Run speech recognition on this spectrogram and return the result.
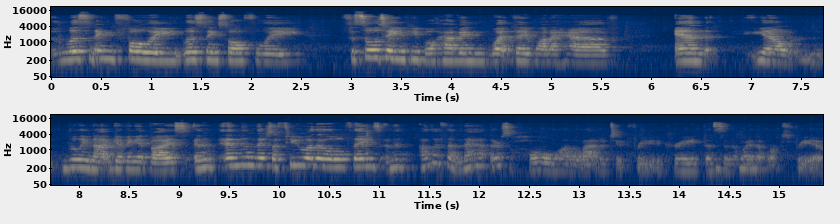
listening fully, listening soulfully, facilitating people having what they want to have, and you know, really not giving advice. And and then there's a few other little things, and then other than that, there's a whole lot of latitude for you to create this in a way mm-hmm. that works for you.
